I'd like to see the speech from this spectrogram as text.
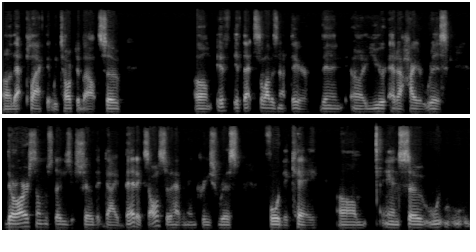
uh, that plaque that we talked about. So. Um, if, if that saliva is not there, then uh, you're at a higher risk there are some studies that show that diabetics also have an increased risk for decay. Um, and so w- w-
